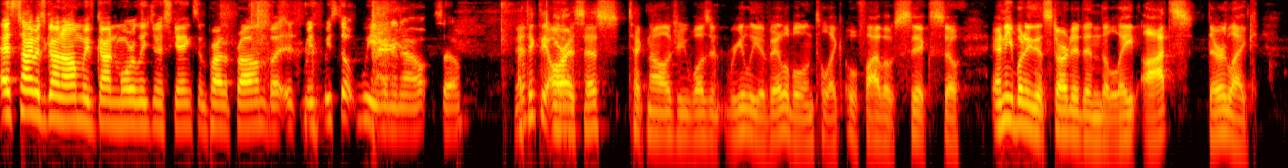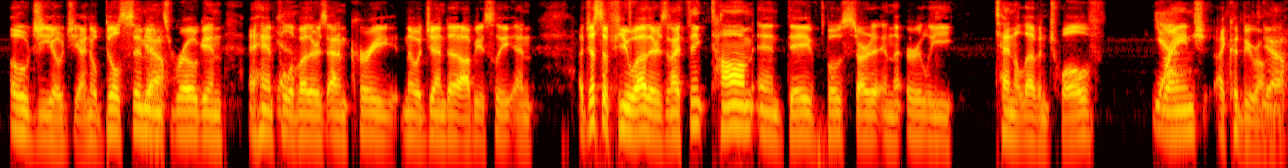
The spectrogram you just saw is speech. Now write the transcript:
As time has gone on, we've gone more Legion of Skanks and part of the problem, but it, we, we still weave in and out. So I think the RSS technology wasn't really available until like 0506. So anybody that started in the late aughts, they're like OG OG. I know Bill Simmons, Rogan, a handful Yeah. of others, Adam Curry, No Agenda, obviously, and uh, just a few others. And I think Tom and Dave both started in the early 10, 11, 12 Yeah, range. I could be wrong. yeah. though.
